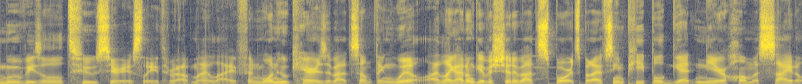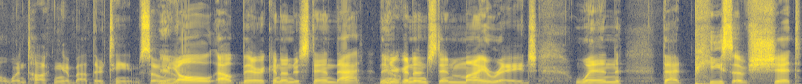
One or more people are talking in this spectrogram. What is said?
movies a little too seriously throughout my life, and one who cares about something will. I like. I don't Mm-hmm. give a shit about sports, but I've seen people get near homicidal when talking about their team. So Yeah. y'all out there can understand that. Then Yeah. you're gonna understand my rage when that piece of shit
